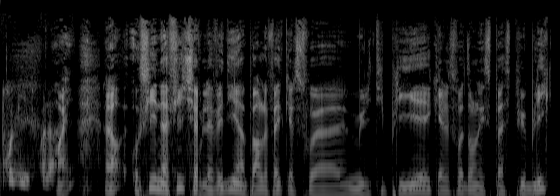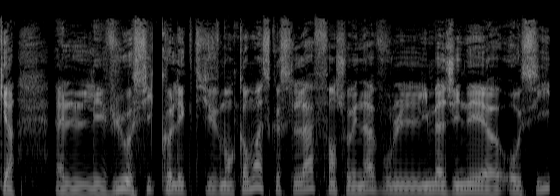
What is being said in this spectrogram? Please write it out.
premier. Voilà. Alors aussi une affiche, vous l'avez dit, hein, par le fait qu'elle soit multipliée et qu'elle soit dans l'espace public, elle est vue aussi collectivement. Comment est-ce que cela, Fanchoena, vous l'imaginez euh, aussi,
